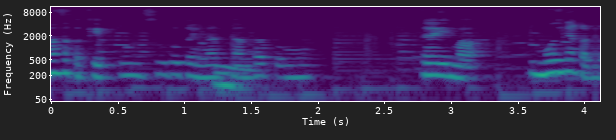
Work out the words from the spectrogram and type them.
まさか結婚することになったんだと思って、今思いながら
